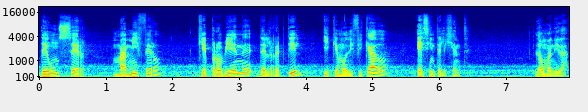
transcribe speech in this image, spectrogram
de un ser mamífero que proviene del reptil y que modificado es inteligente. La humanidad.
